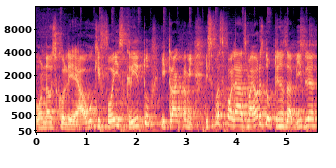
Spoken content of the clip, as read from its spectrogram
ou não escolher, é algo que foi escrito e trago para mim. E se você for olhar as maiores doutrinas da Bíblia,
